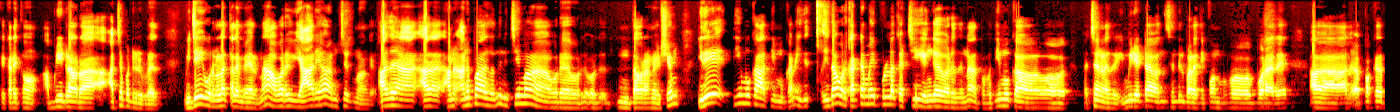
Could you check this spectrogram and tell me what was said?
கிடைக்கும் அப்படின்ற ஒரு அச்சப்பட்டு இருக்கிறது விஜய் ஒரு நல்ல தலைமையர்னா அவர் யாரையோ அனுப்பிச்சிருக்கணுவாங்க. அது அனு- அனுப்பாதது வந்து நிச்சயமா ஒரு ஒரு ஒரு தவறான விஷயம். இதே திமுக அதிமுக இது இதுதான் ஒரு கட்டமைப்புள்ள கட்சி எங்க வருதுன்னா இப்போ திமுக பிரச்சனை நடந்தது இமீடியட்டா வந்து செந்தில் பாலாஜி போன் போறாரு. அது பக்க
